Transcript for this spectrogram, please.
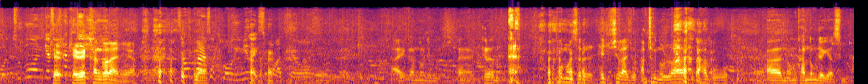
뭐 두 분께서 계, 한뒤 계획한 건 아니에요. 선물해서 더 의미가 있을 것 같아요. 아이 감독님 예, 그런 퍼포먼스를 해주셔가지고 깜짝 놀라기도 하고 아, 너무 감동적이었습니다.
